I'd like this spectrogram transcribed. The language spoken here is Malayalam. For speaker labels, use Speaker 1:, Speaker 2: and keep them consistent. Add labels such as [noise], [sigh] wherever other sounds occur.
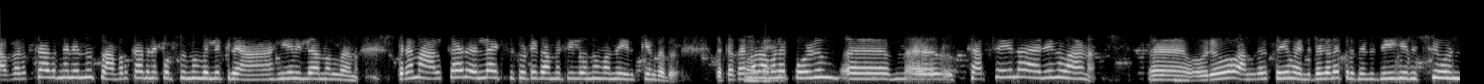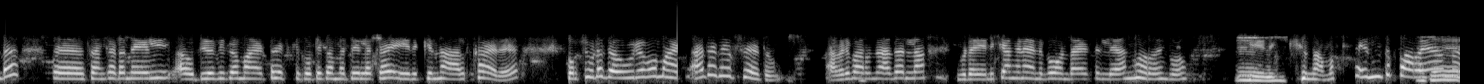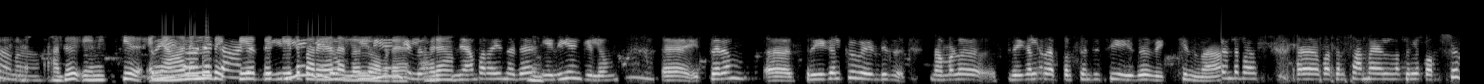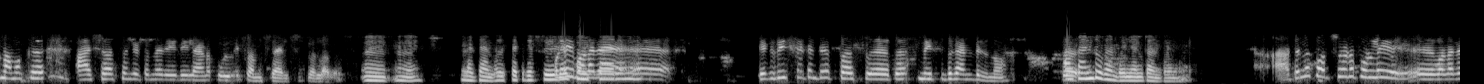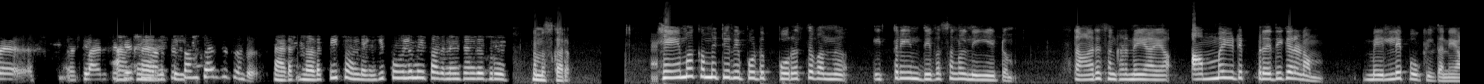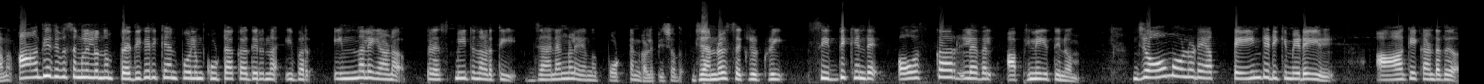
Speaker 1: അവർക്ക് അതങ്ങനെയൊന്നും അവർക്ക് അതിനെ കുറിച്ചൊന്നും വലിയ ഗ്രാഹ്യമില്ല എന്നുള്ളതാണ്. ഇത്തരം ആൾക്കാരല്ല എക്സിക്യൂട്ടീവ് കമ്മിറ്റിയിലൊന്നും വന്ന് ഇരിക്കേണ്ടത്. ഇതൊക്കെ തന്നെ
Speaker 2: നമ്മൾ
Speaker 1: നമ്മളെപ്പോഴും ചർച്ച ചെയ്യുന്ന കാര്യങ്ങളാണ്. ഓരോ അംഗത്തെയും വനിതകളെ പ്രതിനിധീകരിച്ചുകൊണ്ട് സംഘടനയിൽ ഔദ്യോഗികമായിട്ട് എക്സിക്യൂട്ടീവ് കമ്മിറ്റിയിലൊക്കെ ഇരിക്കുന്ന ആൾക്കാര് കുറച്ചുകൂടെ ഗൗരവമായി അതെ തീർച്ചയായിട്ടും. അവർ പറഞ്ഞു അതെല്ലാം ഇവിടെ എനിക്ക് അങ്ങനെ അനുഭവം ഉണ്ടായിട്ടില്ല എന്ന് പറയുമ്പോ
Speaker 2: ഉം.
Speaker 1: എനിക്ക് നമുക്ക് എന്ത് പറയാനാണ്?
Speaker 2: അത് എനിക്ക് ഞാനെന്ന വ്യക്തിയെ പറ്റിയിട്ട് പറയാനല്ലല്ലോ അവിടെ.
Speaker 1: ഞാൻ പറയുന്നത്. ഇനിയെങ്കിലും ഇത്തരം സ്ത്രീകൾക്ക് വേണ്ടി നമ്മൾ സ്ത്രീകളെ റെപ്രസെന്റ് ചെയ്ത് വെക്കുന്ന പത്രസമ്മേളനത്തിൽ കുറച്ച് നമുക്ക് ആശ്വാസം കിട്ടുന്ന രീതിയിലാണ് പുള്ളി സംസാരിച്ചിട്ടുള്ളത്.
Speaker 2: ജനറൽ സെക്രട്ടറിയുടെ സംസാരം
Speaker 1: ജഗദീഷ് ചേട്ടന്റെ പ്രസ് പ്രസ് മീറ്റ് കണ്ടിരുന്നോ?
Speaker 2: കണ്ടു കണ്ടു ഞാൻ കണ്ടു.
Speaker 1: അതിൽ കുറച്ചുകൂടെ പുള്ളി വളരെ ക്ലാരിഫിക്കേഷൻ നടത്തി സംസാരിച്ചിട്ടുണ്ട്.
Speaker 2: നടത്തിയിട്ടുണ്ടെങ്കിൽ പോലും ഈ പതിനഞ്ചംഗ ഗ്രൂപ്പ്
Speaker 3: നമസ്കാരം. ഹേമ കമ്മിറ്റി റിപ്പോർട്ട് പുറത്തു വന്ന് ഇത്രയും ദിവസങ്ങൾ നീങ്ങിയിട്ടും താരസംഘടനയായ അമ്മയുടെ പ്രതികരണം മെല്ലെ പോക്കിൽ തന്നെയാണ്. ആദ്യ ദിവസങ്ങളിലൊന്നും പ്രതികരിക്കാൻ പോലും കൂട്ടാക്കാതിരുന്ന ഇവർ ഇന്നലെയാണ് പ്രസ് മീറ്റ് നടത്തി ജനങ്ങളെ അങ്ങ് പൊട്ടം കളിപ്പിച്ചത്. ജനറൽ സെക്രട്ടറി സിദ്ദിഖിന്റെ ഓസ്കാർ ലെവൽ അഭിനയത്തിനും ജോമോളുടെ ആ പെയിന്റ് അടിക്കുമിടയിൽ ആകെ കണ്ടത്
